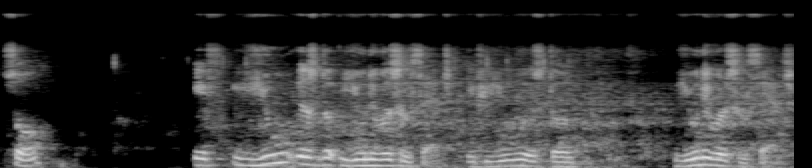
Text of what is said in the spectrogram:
so if U is the universal set, if U is the universal set,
